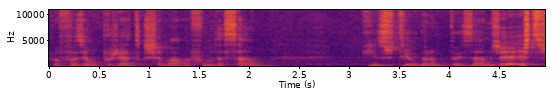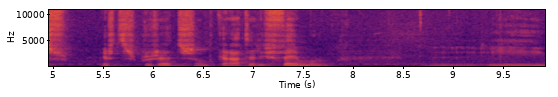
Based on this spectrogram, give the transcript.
para fazer um projeto que se chamava Fundação, que existiu durante dois anos. Eh, Estes, estes projetos são de caráter efêmero e,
